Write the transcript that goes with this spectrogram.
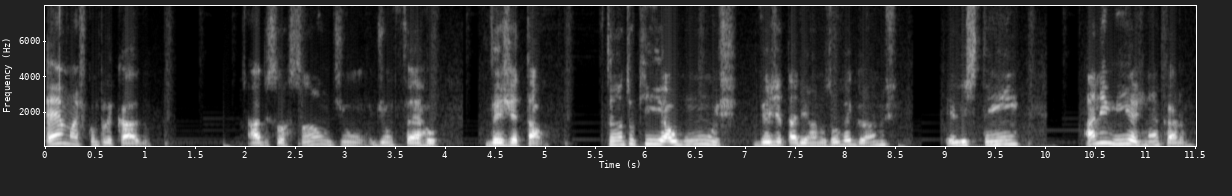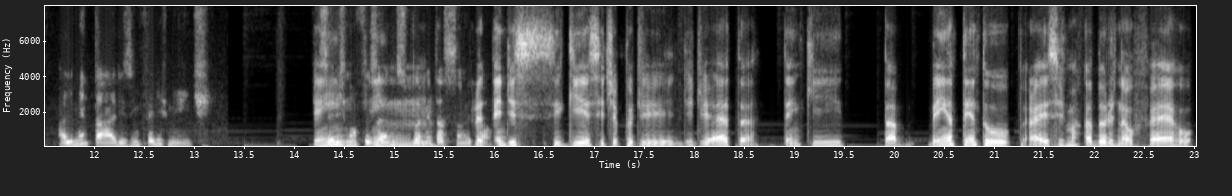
é mais complicado a absorção de um, de um ferro vegetal. Tanto que alguns vegetarianos ou veganos, eles têm anemias, né, cara? Alimentares, infelizmente. Quem, se eles não fizerem suplementação e pretende tal. seguir esse tipo de, de dieta, tem que estar tá bem atento para esses marcadores, né? O ferro,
